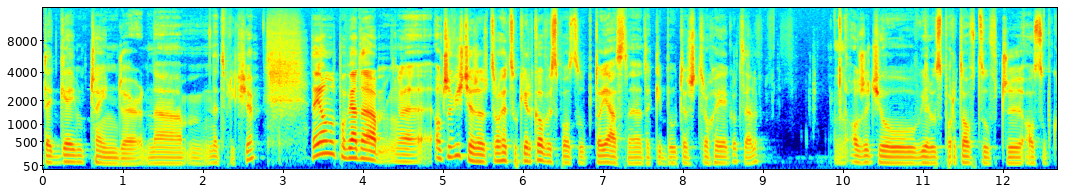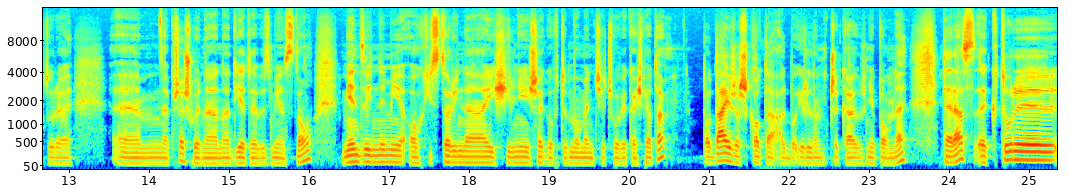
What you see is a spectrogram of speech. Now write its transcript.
The Game Changer na Netflixie. No i on odpowiada, e, oczywiście, że w trochę cukierkowy sposób, to jasne, taki był też trochę jego cel, o życiu wielu sportowców czy osób, które przeszły na, na dietę bezmięsną. Między innymi o historii najsilniejszego w tym momencie człowieka świata, bodajże Szkota albo Irlandczyka, już nie pomnę teraz, e, który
